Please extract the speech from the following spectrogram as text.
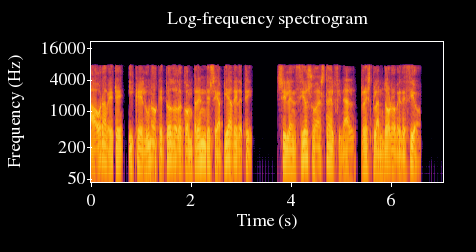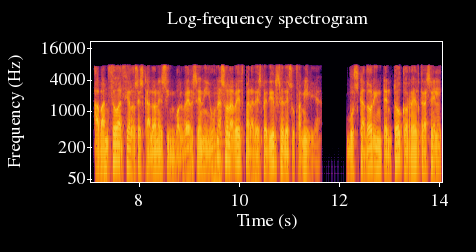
Ahora vete, y que el uno que todo lo comprende se apiade de ti. Silencioso hasta el final, Resplandor obedeció. Avanzó hacia los escalones sin volverse ni una sola vez para despedirse de su familia. Buscador intentó correr tras él,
